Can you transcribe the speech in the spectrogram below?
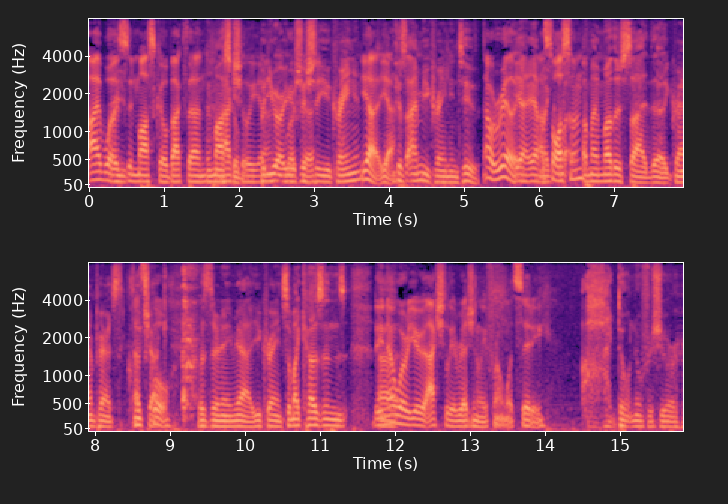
I, I was you- in Moscow back then. in Moscow. actually. Yeah, but you are you officially Ukrainian? Yeah, yeah. Because I'm Ukrainian too. Oh, really? Yeah, yeah. That's my, awesome. My, on my mother's side, the grandparents, That's cool. was their name. Yeah, Ukraine. So my cousins. Do you know uh, where you're actually originally from? What city? Ah, I don't know for sure.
